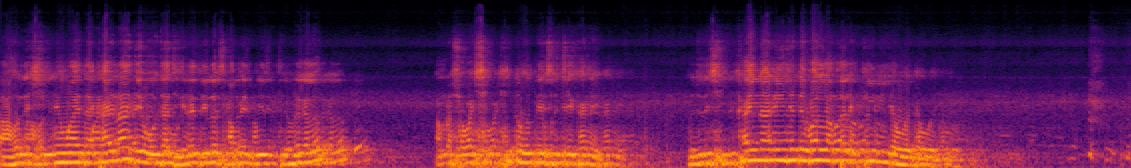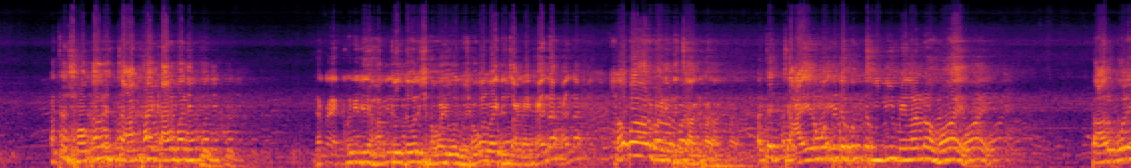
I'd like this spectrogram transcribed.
তাহলে সিনেমায় দেখায় না যে ওঝা ঝেড়ে দিল, সাপের বিষ ঝরে গেল। আমরা সবাই শিক্ষিত হতে এসেছি এখানে। তো যদি শিক্ষাই না নিয়ে যেতে পারলাম, তাহলে কি নিয়ে যাব যাব আচ্ছা সকালে চা খায় কার বাড়িতে? দেখো এখনই যদি হাত তুলতে বলি সবাই বলবে, সবার বাড়িতে চা খায় খায় না? সবার বাড়িতে চা খায়। আচ্ছা চায়ের মধ্যে যখন চিনি মেলানো হয়, তারপরে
